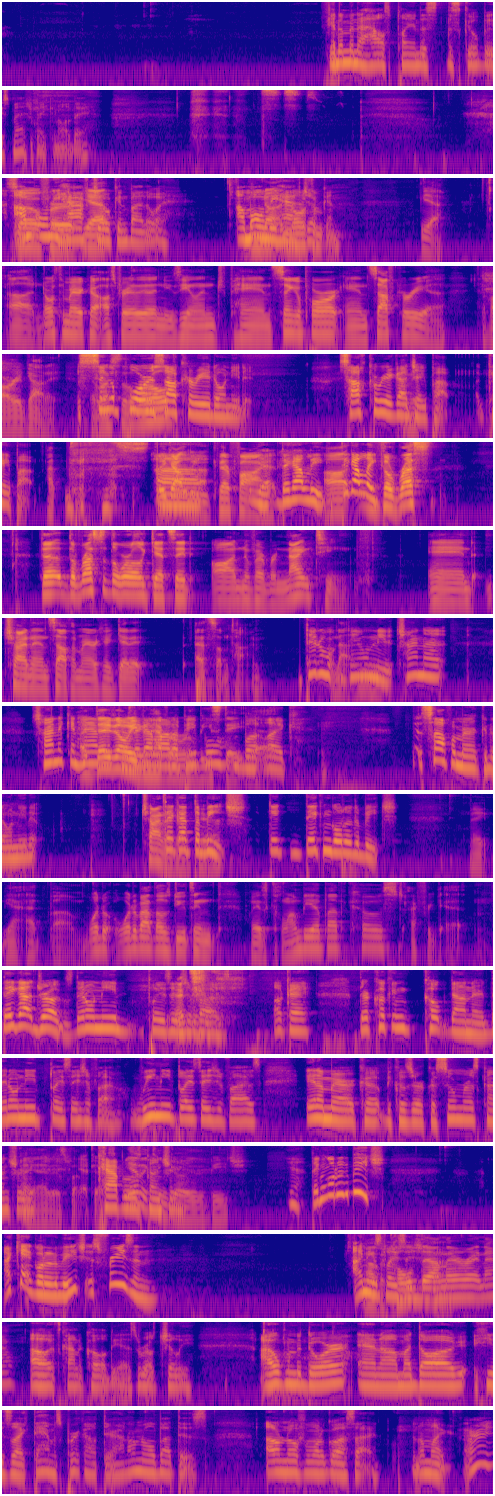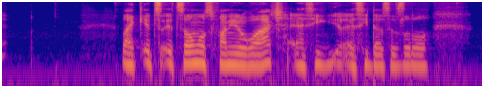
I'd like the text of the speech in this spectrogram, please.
Get them in the house playing this the skill based matchmaking all day. So I'm only for- half yeah, joking, by the way. I'm only No- half North Am- joking. Yeah. Uh, North America, Australia, New Zealand, Japan, Singapore, and South Korea have already got it. The rest of the Singapore and South Korea don't need it. South Korea got J-pop, K-pop. I- they got Uh, leaked. They're fine. Yeah, they got leaked. Uh, they got leaked. The rest, the the rest of the world gets it on November nineteenth, and China and South America get it at some time. they don't. not- They don't need it. China, China can Uh, have they it don't they even got a have lot a of people, date but yet. like South America don't need it. China They got the care. beach. They they can go to the beach. Yeah. Um, what what about those dudes in? Wait, is Colombia by the coast? I forget. They got drugs. They don't need PlayStation Fives. Okay, they're cooking coke down there. They don't need PlayStation Five. We need PlayStation Fives in America because they're a consumerist Oh, country. yeah, it is by capitalist yeah, they can country. Go to the beach. Yeah, they can go to the beach. I can't go to the beach. It's freezing. I need How's a PlayStation. cold down 5. there right now? Oh, it's kind of cold. Yeah, it's real chilly. I opened the door and uh, my dog, he's like, "Damn, it's brick out there. I don't know about this. I don't know if I want to go outside." And I'm like, "All right." Like it's it's almost funny to watch as he as he does his little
